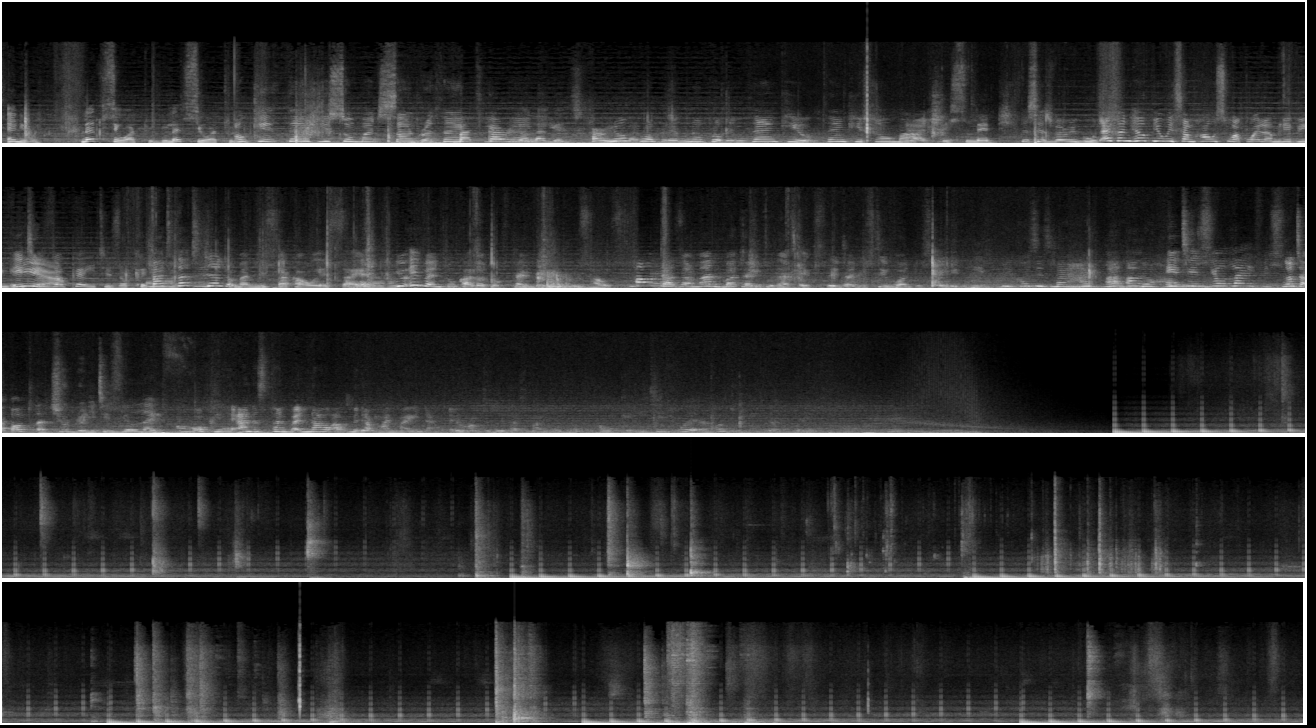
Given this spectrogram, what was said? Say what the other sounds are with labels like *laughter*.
Anyway, let's see what to do. Let's see what to do. Okay, thank you so much, Sandra. Thank But you. carry your thank you. luggage. Carry No your luggage. problem, no problem. Thank you. Thank you so much. This lady. This is very good. I can help you with some housework while I'm living It is here. It is okay, it is okay. Oh But my that gentleman, Mr. Kawesa, eh, Yeah. you even took a lot of time to get his house. How does a man batter you to that extent and you still want to stay with him? Because it's my husband. you know how... It is your life. It's not about the children. It is your life. Oh, okay, I understand. But now I've made up my mind. I don't have to do that man anymore. Okay, it is well. I'm going to give that place. Chai! Thank you.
